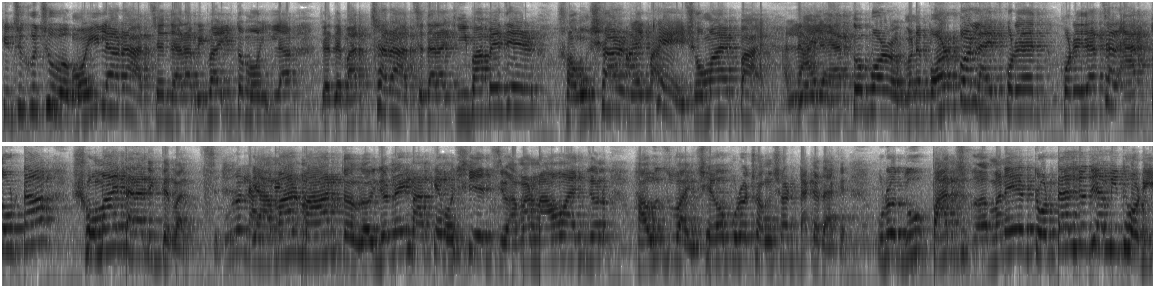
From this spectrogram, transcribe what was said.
কিছু কিছু মহিলারা আছেন যারা বিবাহিত মহিলা যাদের বাচ্চারা আছে তারা কীভাবে যে সংসার রেখে সময় পায় এত পর মানে পর পর লাইফ করে করে যাচ্ছে আর এতটা সময় তারা দিতে পারছে। যে আমার মার তো ওই জন্যই মাকে বসিয়েছি আমার মাও একজন হাউস ওয়াইফ সেও পুরো সংসারটাকে দেখে। পুরো দু পাঁচ মানে টোটাল যদি আমি ধরি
